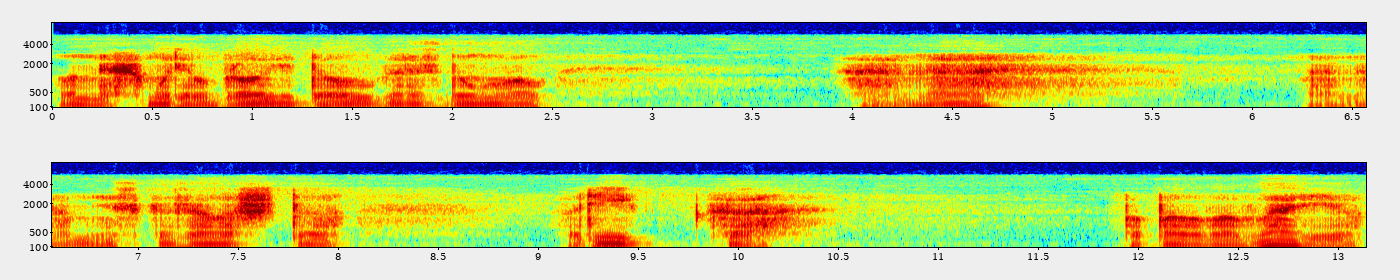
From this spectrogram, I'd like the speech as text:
Он нахмурил брови, долго раздумывал. Она... Она мне сказала, что Рика попал в аварию,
